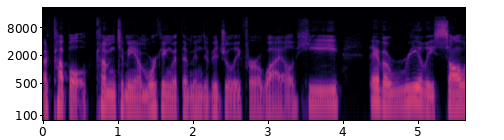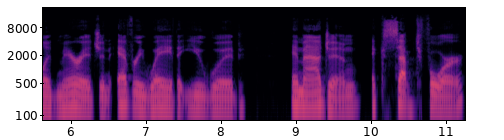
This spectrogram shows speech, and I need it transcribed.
a couple come to me i'm working with them individually for a while he they have a really solid marriage in every way that you would imagine mm. except for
